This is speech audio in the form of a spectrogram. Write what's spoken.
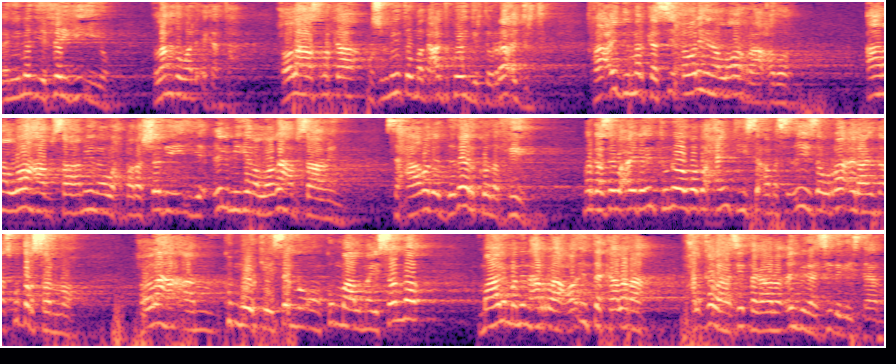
haniimadii iyo faygii iyo labada waa dhici karta. Xoolahaas markaa muslimiinta uma gacanta ku hayn jirta oo raaci jirta raaciddii marka si xoolihiina loo raacdo aanan loo habsaamin oo waxbarashadii iyo cilmigiina looga habsaamin saxaabada dadaalkooda fiir. Markaase waxay dhahen intuu nin walbaba xayntiisa ama sicihiisa u raaci lahaa intaan isku darsanno xoolaha aan ku moorkaysanno oon ku maalmaysanno maalinba nin ha raaco inta kalena xalqada ha sii tagaano cilmiga ha sii dhegaystaano.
